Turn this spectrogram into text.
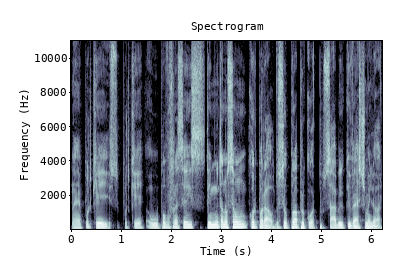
Né? Por que isso? Porque o povo francês tem muita noção corporal, do seu próprio corpo, sabe o que veste melhor,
